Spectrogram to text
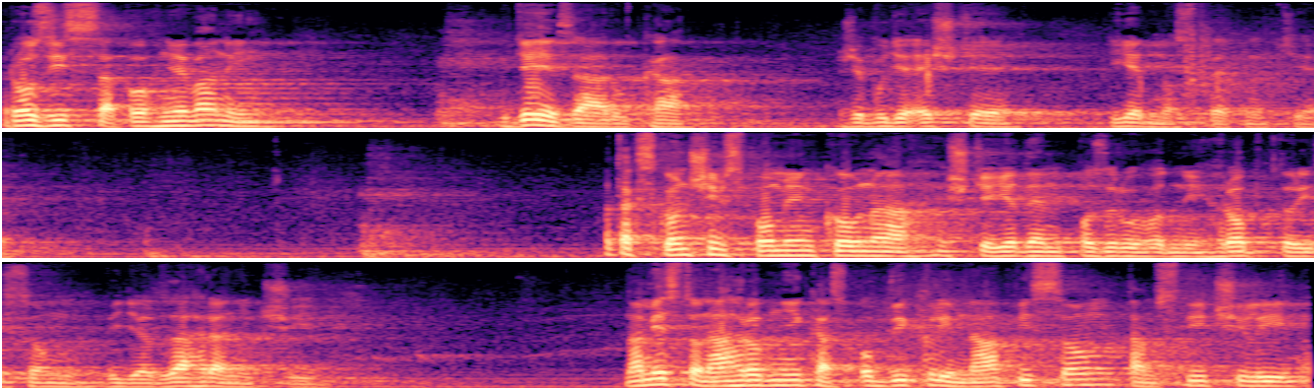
Rozísť sa pohnevaný? Kde je záruka, že bude ešte jedno stretnutie? A tak skončím spomienkou na ešte jeden pozoruhodný hrob, ktorý som videl v zahraničí. Namiesto náhrobníka s obvyklým nápisom tam stýčili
